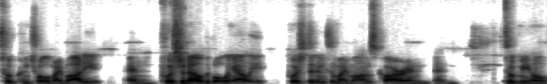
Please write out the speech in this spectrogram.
took control of my body and pushed it out of the bowling alley pushed it into my mom's car and and took me home.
